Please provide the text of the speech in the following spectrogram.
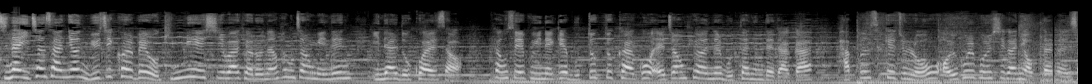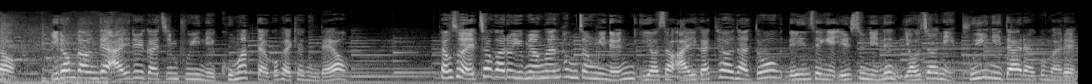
지난 2004년 뮤지컬 배우 김미혜 씨와 결혼한 황정민은 이날 녹화에서 평소에 부인에게 무뚝뚝하고 애정 표현을 못하는 데다가 바쁜 스케줄로 얼굴 볼 시간이 없다면서 이런 가운데 아이를 가진 부인이 고맙다고 밝혔는데요. 평소 애처가로 유명한 황정민은 이어서 아이가 태어나도 내 인생의 1순위는 여전히 부인이다라고 말해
